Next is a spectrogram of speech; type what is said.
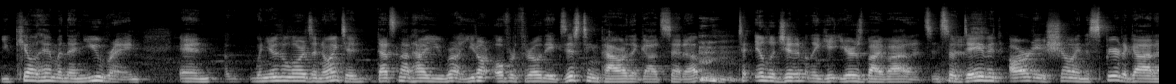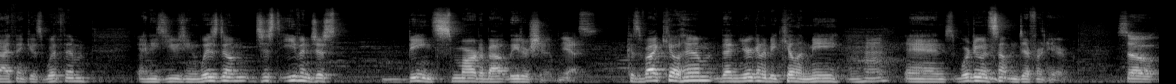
you kill him, and then you reign. And uh, when you're the Lord's anointed, that's not how you run. You don't overthrow the existing power that God set up to illegitimately get yours by violence. And so Yes. David already is showing the Spirit of God, I think, is with him, and he's using wisdom, just even just being smart about leadership. Yes. Because if I kill him, then you're going to be killing me, Mm-hmm. and we're doing something different here. So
